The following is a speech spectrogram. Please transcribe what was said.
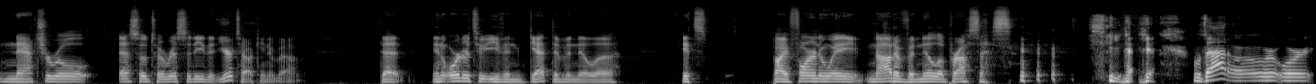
natural esotericity that you're talking about. That in order to even get the vanilla, it's by far and away not a vanilla process. yeah, yeah. Well, that or, or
